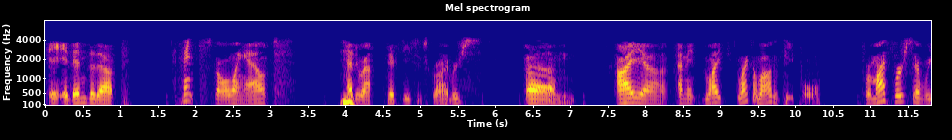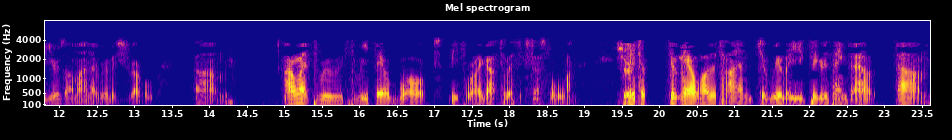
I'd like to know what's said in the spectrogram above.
it, it ended up, I think, stalling out Mm. at around 50 subscribers. Um, I uh, I mean, like like a lot of people, for my first several years online, I really struggled. Um, I went through three failed blogs before I got to a successful one Sure. it took took me a lot of time to really figure things out. Um,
